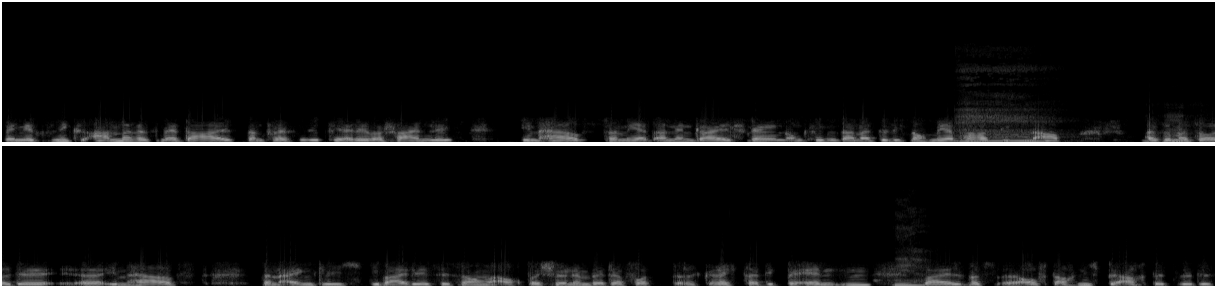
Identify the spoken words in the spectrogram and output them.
Wenn jetzt nichts anderes mehr da ist, dann fressen die Pferde wahrscheinlich im Herbst vermehrt an den Geilstellen und kriegen dann natürlich noch mehr Parasiten ah. ab. Also man mhm. sollte äh, im Herbst dann eigentlich die Weidesaison auch bei schönem Wetter fort, rechtzeitig beenden, ja. weil was oft auch nicht beachtet wird, ist,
